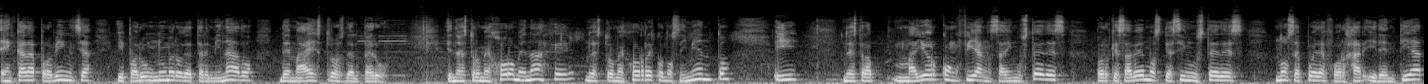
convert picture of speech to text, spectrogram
en cada provincia y por un número determinado de maestros del Perú. Y nuestro mejor homenaje, nuestro mejor reconocimiento y nuestra mayor confianza en ustedes, porque sabemos que sin ustedes no se puede forjar identidad,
